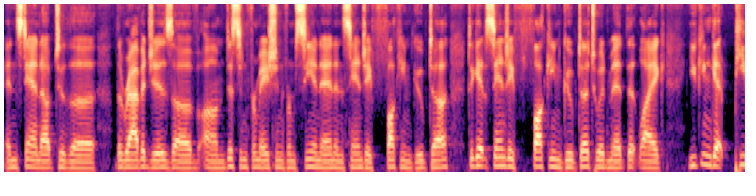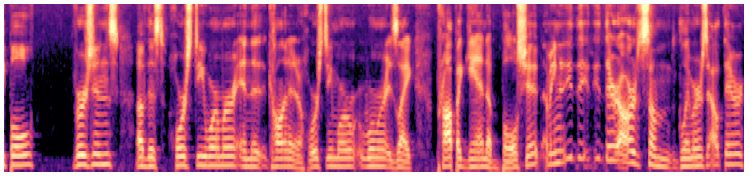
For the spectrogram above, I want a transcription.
and stand up to the the ravages of um, disinformation from CNN and Sanjay fucking Gupta to get Sanjay fucking Gupta to admit that like you can get people versions of this horse dewormer and the calling it a horse dewormer is like propaganda bullshit. I mean, th- th- there are some glimmers out there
